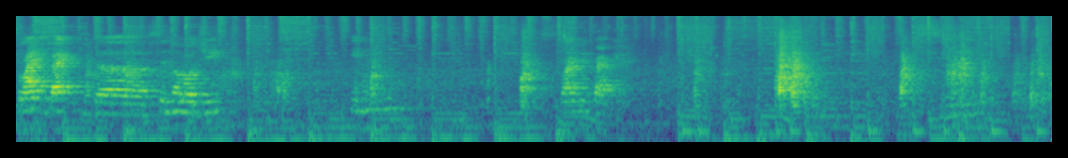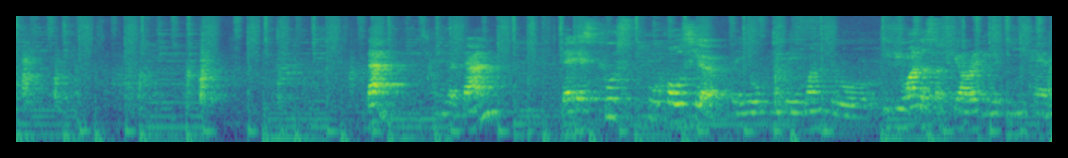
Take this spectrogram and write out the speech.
slide back the Synology in, slide it back. Done. And you're done. There is two, two holes here that you, you want to, if you want to secure it, you can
